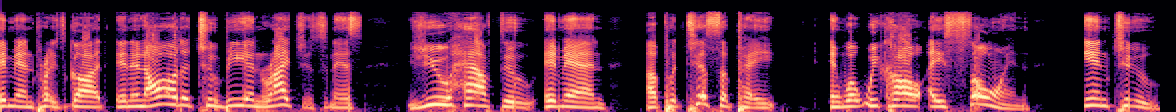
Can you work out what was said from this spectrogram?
Amen. Praise God. And in order to be in righteousness, you have to, amen, uh, participate in what we call a sowing into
